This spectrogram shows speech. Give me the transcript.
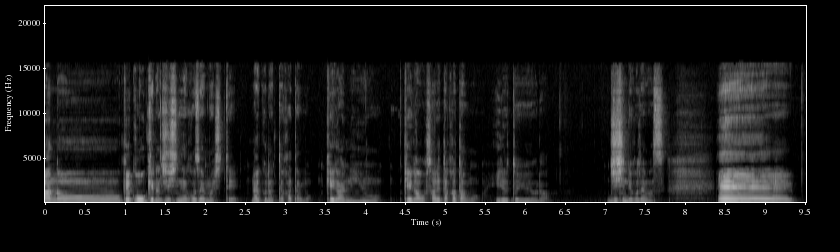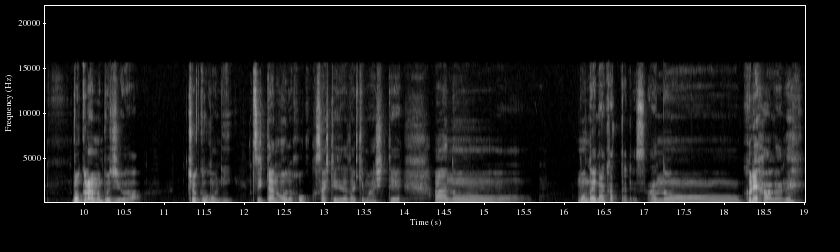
あのー結構大きな地震でございまして亡くなった方も怪我人を怪我をされた方もいるというような地震でございます。えー僕らの無事は直後にツイッターの方で報告させていただきまして、あのー問題なかったです。あのークレハがね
